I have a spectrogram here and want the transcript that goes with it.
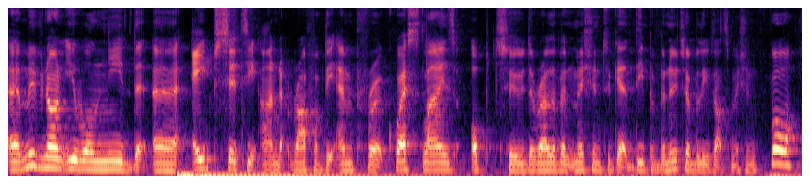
Uh, moving on, you will need the uh, Ape City and Wrath of the Emperor quest lines up to the relevant mission to get Deeper Banuta. I believe that's mission 4.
